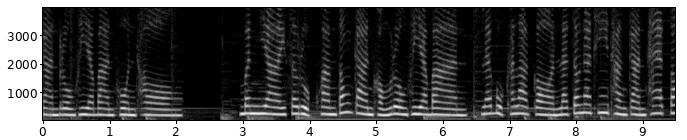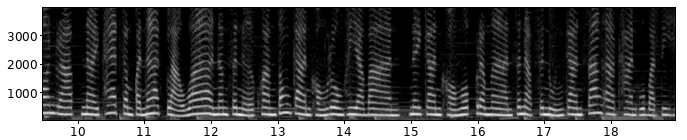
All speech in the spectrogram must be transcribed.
การโรงพยาบาลโพนทอง บรรยายสรุปความต้องการของโรงพยาบาล และบุคลากรและเจ้าหน้าที่ทางการแพทย์ต้อนรับ นายแพทย์กำปนาตกล่าวว่านำเสนอความต้องการของโรงพยาบาล ในการของงบประมาณสนับสนุนการสร้างอาคารอุบัติเห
